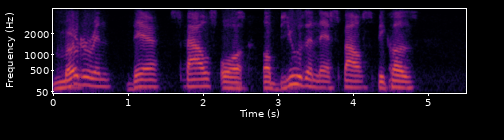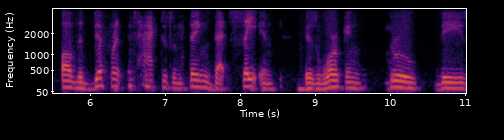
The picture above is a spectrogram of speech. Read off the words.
murdering their spouse or abusing their spouse because of the different tactics and things that Satan is working through these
